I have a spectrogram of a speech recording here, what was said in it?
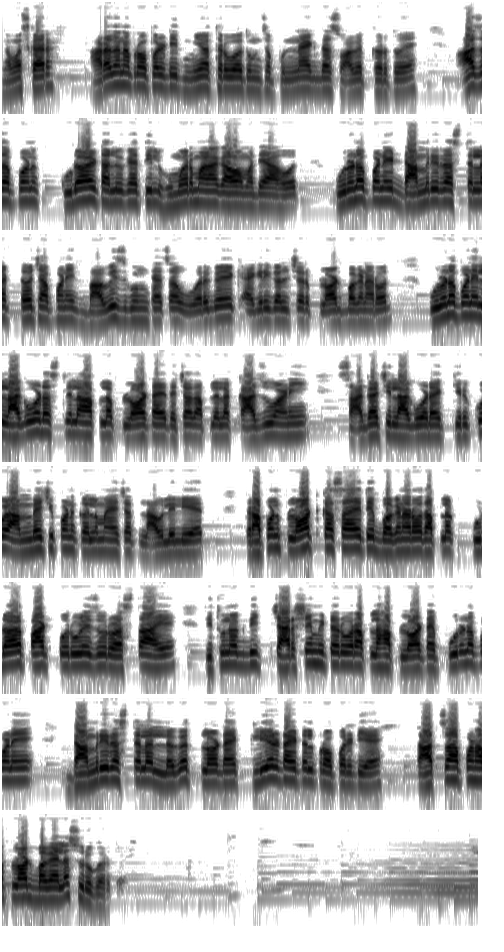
नमस्कार. आराधना प्रॉपर्टीत मी अथर्व तुमचं पुन्हा एकदा स्वागत करतोय. आज आपण कुडाळ तालुक्यातील हुमरमाळा गावामध्ये आहोत. पूर्णपणे डांबरी रस्त्याला टच आपण एक बावीस गुंठ्याचा वर्ग एक ॲग्रिकल्चर प्लॉट बघणार आहोत. पूर्णपणे लागवड असलेला आपला प्लॉट आहे. त्याच्यात आपल्याला काजू आणि सागाची लागवड आहे. किरकोळ आंब्याची पण कलम ह्याच्यात लावलेली आहेत. तर आपण प्लॉट कसा आहे ते बघणार आहोत. आपला कुडाळ पाट परुळे जो रस्ता आहे तिथून अगदी चारशे मीटरवर आपला हा प्लॉट आहे. पूर्णपणे डांबरी रस्त्याला लगत प्लॉट आहे क्लिअर टायटल प्रॉपर्टी आहे. तर आजचा आपण हा प्लॉट बघायला सुरू करतोय.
